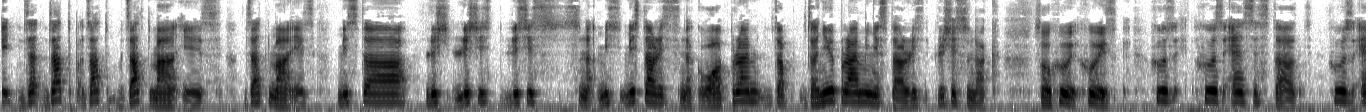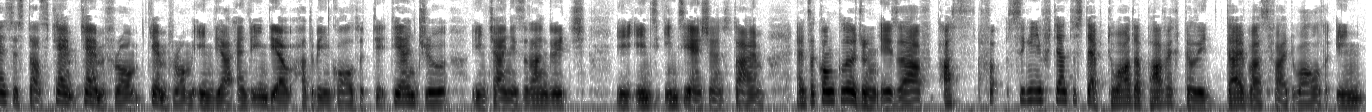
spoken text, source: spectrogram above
it, that that that that man is that man is Mr. Rishi Rishi, Rishi Sunak, Mr. Rishi Sunak or prime the, the new prime minister Rishi Sunak. So who who is whose whose ancestors whose ancestors came came from came from India and India had been called Tianzhu in Chinese language in, in the ancient time. And the conclusion is a, a significant step toward a perfectly diversified world in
